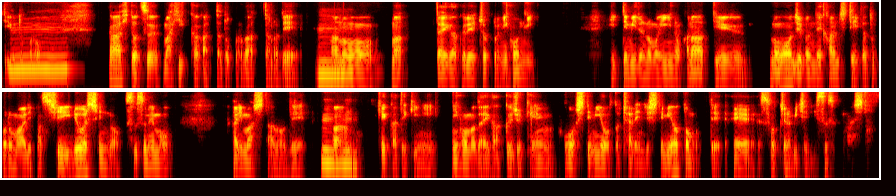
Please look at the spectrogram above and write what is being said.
ていうところが一つ、まあ、引っかかったところがあったので、あの、まあ、大学でちょっと日本に行ってみるのもいいのかなっていうのを自分で感じていたところもありますし、両親の勧めもありましたので、うんまあ、結果的に日本の大学受験をしてみようとチャレンジしてみようと思って、えー、そっちの道に進みました。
